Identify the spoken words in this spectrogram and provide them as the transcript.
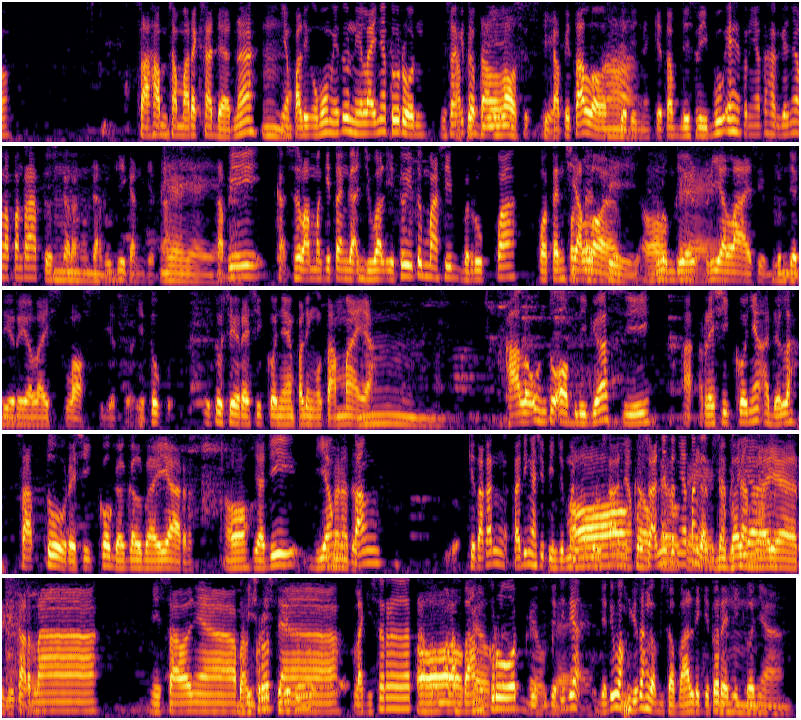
saham sama reksadana Hmm. yang paling umum itu nilainya turun. Misal kita Capital beli loss, ya. capital loss Ah. jadinya. Kita beli 1000 eh ternyata harganya 800 sekarang Hmm. udah rugi kan kita. Iya iya iya. Tapi ka- selama kita nggak jual itu itu masih berupa potensial Potensi, loss, belum oke. di realize, belum Hmm. jadi realize loss gitu. Itu itu sih resikonya yang paling utama ya. Hmm. Kalau untuk obligasi resikonya adalah satu resiko gagal bayar. Oh. Jadi dia ngutang kita kan tadi ngasih pinjaman ke Oh, perusahaannya. oke, perusahaannya oke, ternyata nggak bisa, Nggak bisa bayar, bayar gitu. karena misalnya Bangkrut bisnisnya gitu? lagi seret atau Oh, malah oke, bangkrut oke, gitu. oke, Jadi dia jadi uang kita nggak bisa balik itu resikonya. Hmm.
